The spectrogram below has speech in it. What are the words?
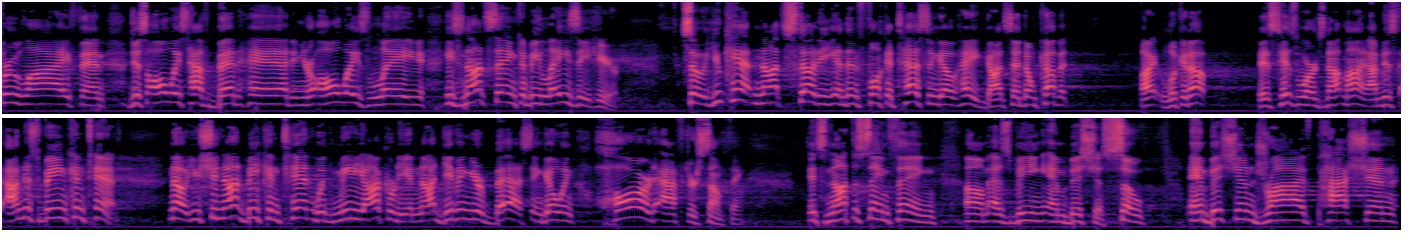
through life and just always have bedhead and you're always late. He's not saying to be lazy here. So, you can't not study and then flunk a test and go, hey, God said don't covet. All right, look it up. It's his words, not mine. I'm just, I'm just being content. No, you should not be content with mediocrity and not giving your best and going hard after something. It's not the same thing um, as being ambitious. So, ambition, drive, passion,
